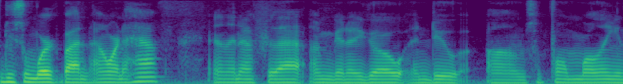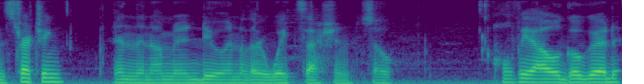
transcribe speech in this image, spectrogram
do some work about an hour and a half, and then after that, I'm gonna go and do um, some foam rolling and stretching, and then I'm gonna do another weight session. So hopefully that will go good.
